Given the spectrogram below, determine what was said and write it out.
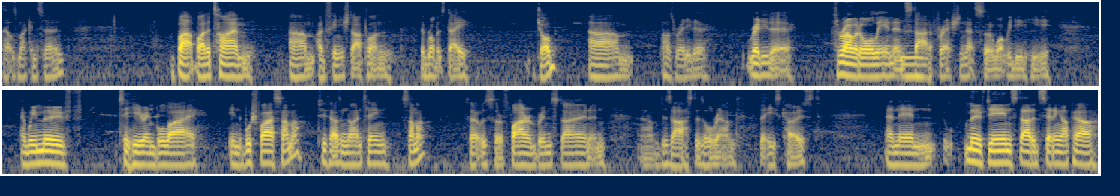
That was my concern. But by the time um, I'd finished up on the Roberts Day job, um, I was ready to ready to throw it all in and start afresh, and that's sort of what we did here. And we moved to here in Bulli in the bushfire summer, 2019 summer. So it was sort of fire and brimstone and um, disasters all around the east coast. And then moved in, started setting up our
